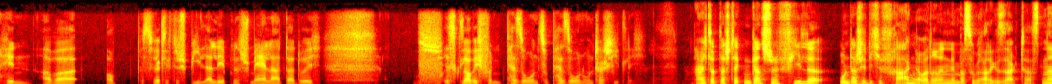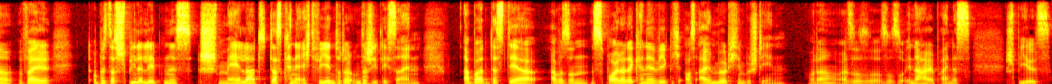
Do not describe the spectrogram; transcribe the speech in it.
hin, aber ob es wirklich das Spielerlebnis schmälert dadurch, ist, glaube ich, von Person zu Person unterschiedlich. Aber ich glaube, da stecken ganz schön viele unterschiedliche Fragen aber drin in dem, was du gerade gesagt hast, ne? Weil ob es das Spielerlebnis schmälert, das kann ja echt für jeden total unterschiedlich sein. Aber dass der, aber so ein Spoiler, der kann ja wirklich aus allem Möglichen bestehen, oder? Also so, so, so innerhalb eines Spiels.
